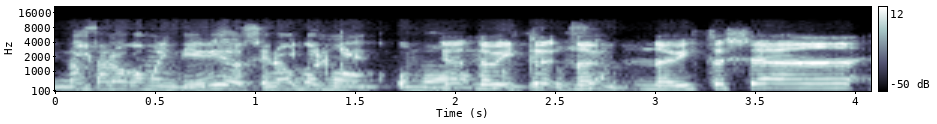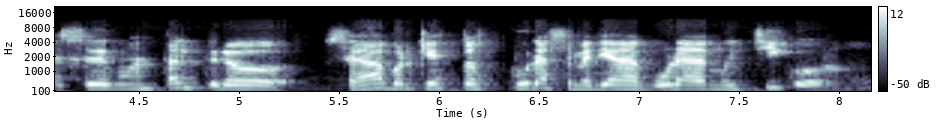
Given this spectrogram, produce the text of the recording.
No Y- solo como individuo, sino como, como, Yo no he visto, no, no he visto esa- ese documental, pero se da porque estos curas se metían a curas muy chicos, ¿no?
